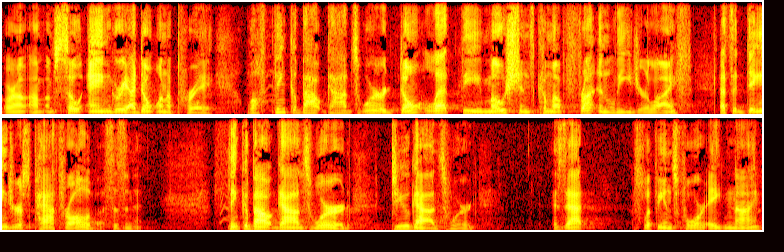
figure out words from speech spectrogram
or I'm, I'm so angry, I don't want to pray. Well, think about God's word. Don't let the emotions come up front and lead your life. That's a dangerous path for all of us, isn't it? Think about God's word. Do God's word. Is that Philippians 4 8 and 9?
